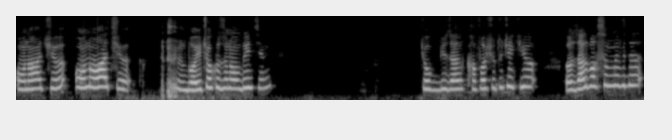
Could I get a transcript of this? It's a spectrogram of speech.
Onu açıyor. Onu açıyor. Boyu çok uzun olduğu için çok güzel kafa şutu çekiyor. Özel basımlı bir de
